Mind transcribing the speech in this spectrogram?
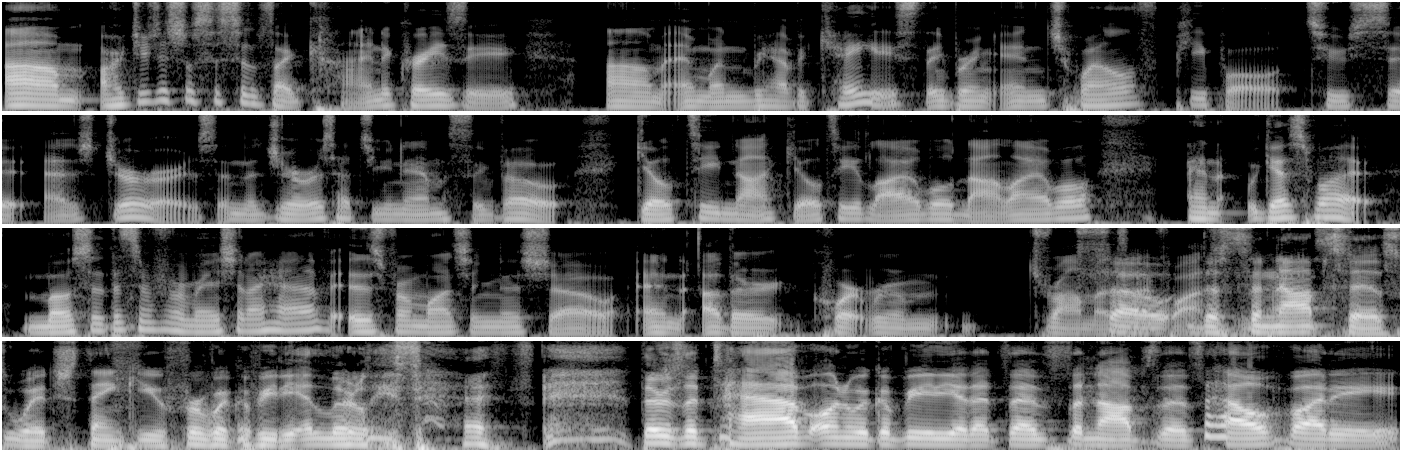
um, our judicial system's like kind of crazy. Um, and when we have a case, they bring in 12 people to sit as jurors, and the jurors have to unanimously vote guilty, not guilty, liable, not liable. And guess what? Most of this information I have is from watching this show and other courtroom dramas I've so watched. the past. synopsis which thank you for wikipedia it literally says there's a tab on wikipedia that says synopsis how funny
